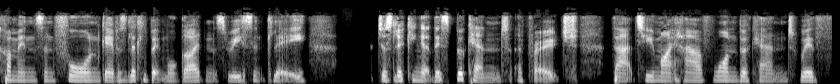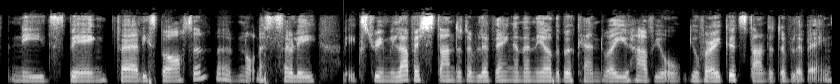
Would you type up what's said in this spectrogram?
Cummings and Fawn gave us a little bit more guidance recently just looking at this bookend approach that you might have one bookend with needs being fairly Spartan, uh, not necessarily extremely lavish standard of living, and then the other bookend where you have your, your very good standard of living.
